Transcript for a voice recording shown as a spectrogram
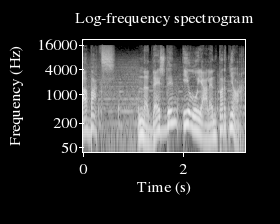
Абакс – надежден и лоялен партньор.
